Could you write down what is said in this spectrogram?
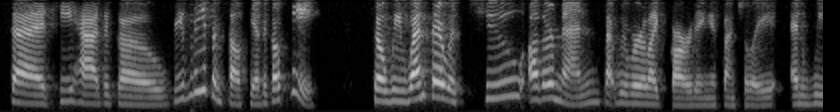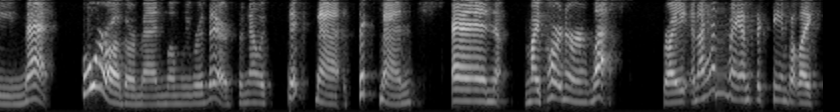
said he had to go relieve himself. He had to go pee. So we went there with two other men that we were like guarding essentially, and we met four other men when we were there. So now it's six men, six men, and my partner left, right? And I had my M16, but like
